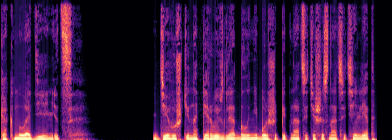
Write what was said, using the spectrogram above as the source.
как младенец. Девушке на первый взгляд было не больше пятнадцати-шестнадцати лет,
